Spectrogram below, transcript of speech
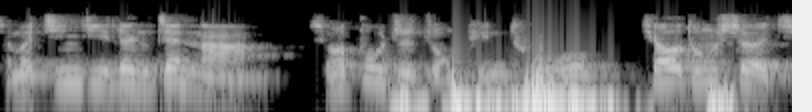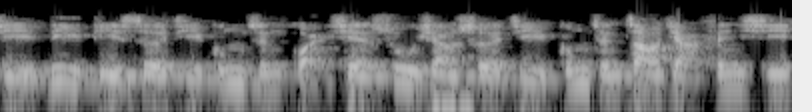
什么经济认证呐，什么布置总平图、交通设计、立地设计、工程管线、竖向设计、工程造价分析，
